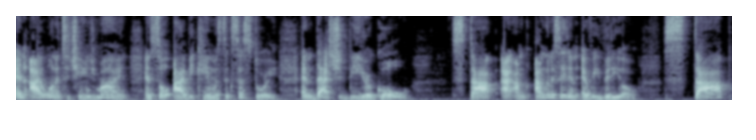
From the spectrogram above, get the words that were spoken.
and I wanted to change mine. And so I became a success story. And that should be your goal. Stop. I, am I'm, I'm going to say it in every video. Stop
